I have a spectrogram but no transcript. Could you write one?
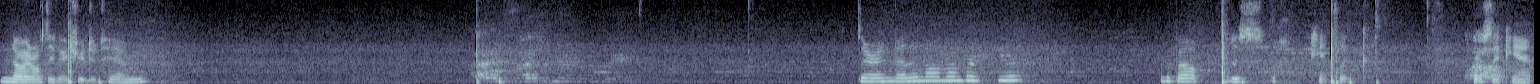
No, I don't think I traded him. Is there another non-member here? What about this? Ugh, can't click. Of course I can't.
